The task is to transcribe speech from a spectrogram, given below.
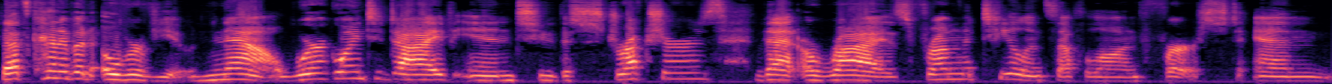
that's kind of an overview. Now, we're going to dive into the structures that arise from the telencephalon first, and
